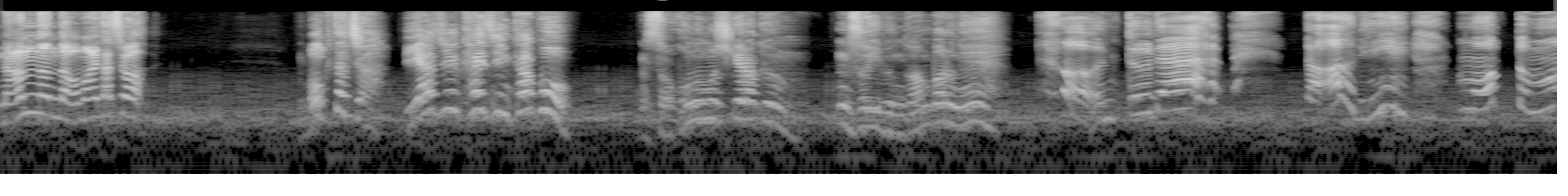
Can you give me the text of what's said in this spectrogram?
なんなんだお前たちは僕たちはリア充怪人カポンそこの虫けらくん、ずいぶん頑張るね。ほんとだダーリンもっともっ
